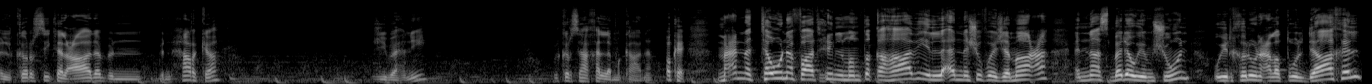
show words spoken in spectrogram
الكرسي كالعادة بن بنحركه. جيبه هني. الكرسي خله مكانه. okay. مع إن تونا فاتحين المنطقة هذه إلا أن شوفوا يا جماعة الناس بدأوا يمشون ويدخلون على طول داخل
